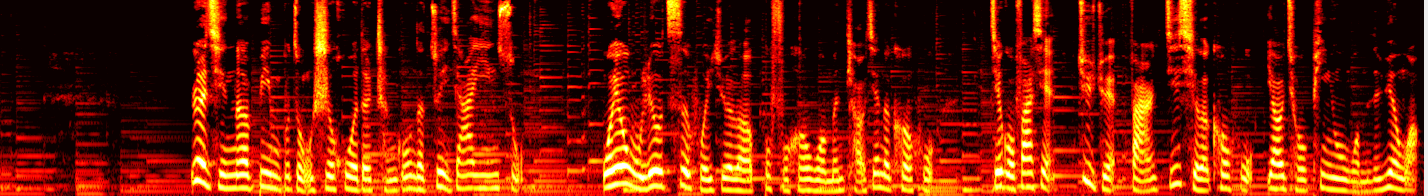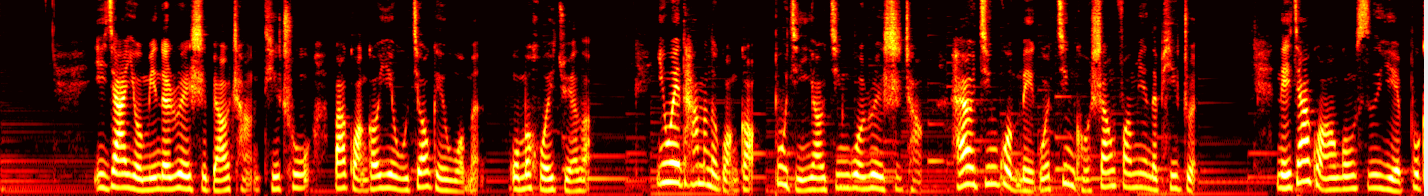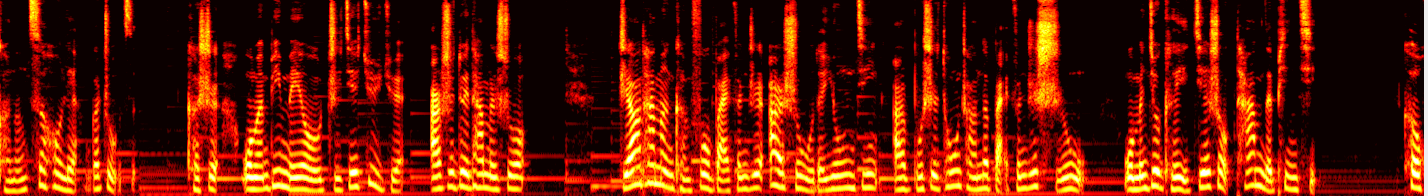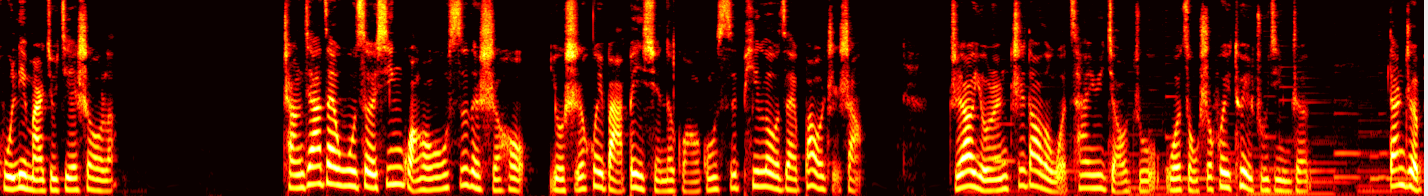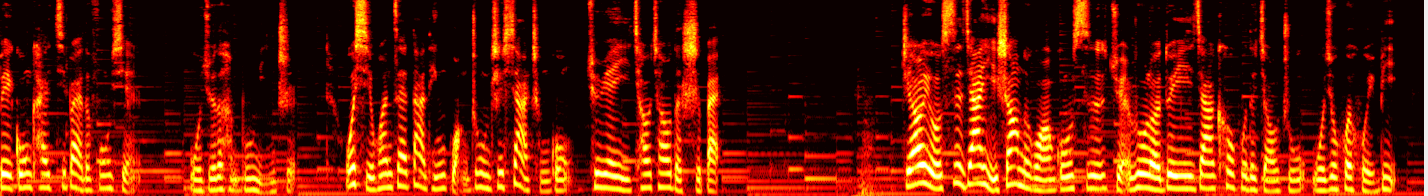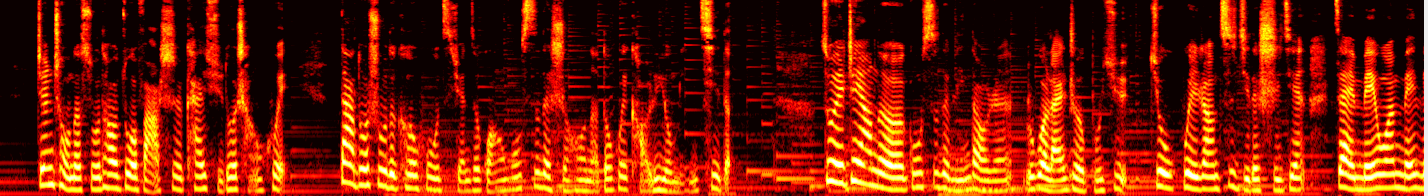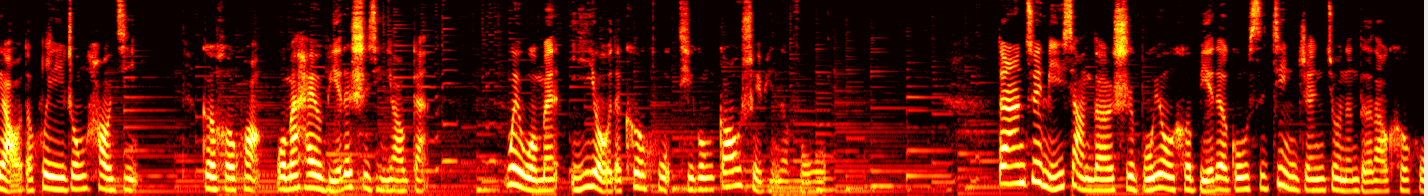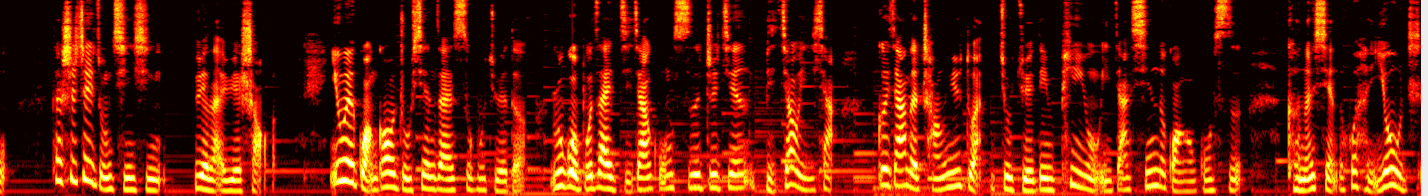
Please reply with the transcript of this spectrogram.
热情呢，并不总是获得成功的最佳因素。我有五六次回绝了不符合我们条件的客户，结果发现拒绝反而激起了客户要求聘用我们的愿望。一家有名的瑞士表厂提出把广告业务交给我们，我们回绝了，因为他们的广告不仅要经过瑞士厂，还要经过美国进口商方面的批准。哪家广告公司也不可能伺候两个主子，可是我们并没有直接拒绝，而是对他们说，只要他们肯付百分之二十五的佣金，而不是通常的百分之十五，我们就可以接受他们的聘请。客户立马就接受了。厂家在物色新广告公司的时候，有时会把备选的广告公司披露在报纸上，只要有人知道了我参与角逐，我总是会退出竞争。担着被公开击败的风险，我觉得很不明智。我喜欢在大庭广众之下成功，却愿意悄悄的失败。只要有四家以上的广告公司卷入了对一家客户的角逐，我就会回避。争宠的俗套做法是开许多常会。大多数的客户选择广告公司的时候呢，都会考虑有名气的。作为这样的公司的领导人，如果来者不拒，就会让自己的时间在没完没了的会议中耗尽。更何况我们还有别的事情要干，为我们已有的客户提供高水平的服务。当然，最理想的是不用和别的公司竞争就能得到客户，但是这种情形越来越少了，因为广告主现在似乎觉得，如果不在几家公司之间比较一下。各家的长与短，就决定聘用一家新的广告公司，可能显得会很幼稚。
